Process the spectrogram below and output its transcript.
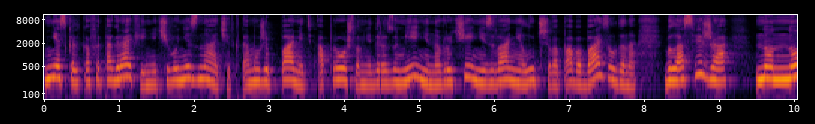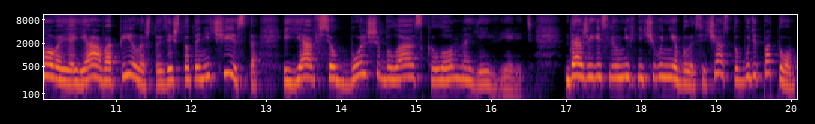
несколько фотографий ничего не значит, к тому же память о прошлом недоразумении на вручении звания лучшего паба Базилдена была свежа, но новая я вопила, что здесь что-то нечисто, и я все больше была склонна ей верить. Даже если у них ничего не было сейчас, то будет потом.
